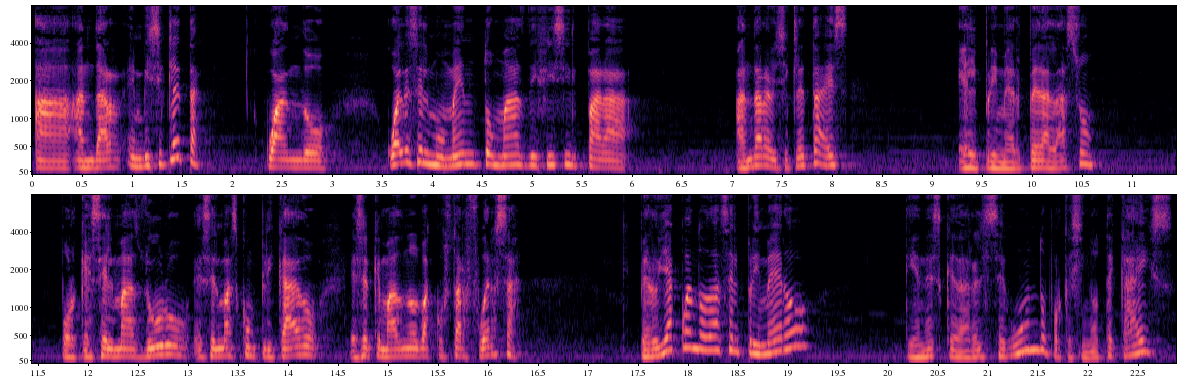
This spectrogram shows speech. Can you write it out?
a andar en bicicleta. Cuando, ¿cuál es el momento más difícil para andar a bicicleta? Es el primer pedalazo, porque es el más duro, es el más complicado, es el que más nos va a costar fuerza. Pero ya cuando das el primero, tienes que dar el segundo, porque si no te caes.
